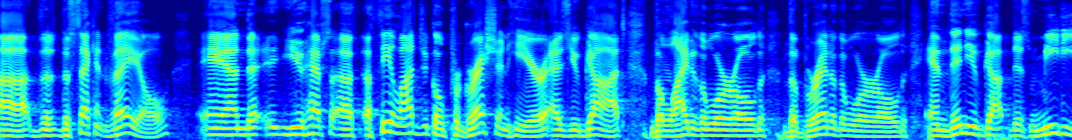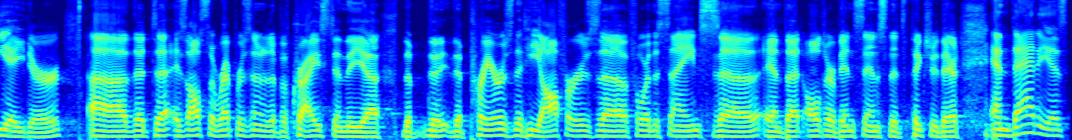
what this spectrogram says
uh the, the second veil and you have a, a, theological progression here as you got the light of the world, the bread of the world, and then you've got this mediator uh, that uh, is also representative of Christ and the, uh, the, the, the, prayers that he offers uh, for the saints uh, and that altar of incense that's pictured there. And that is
